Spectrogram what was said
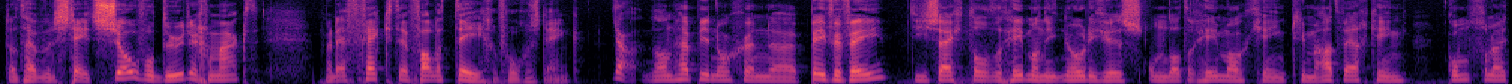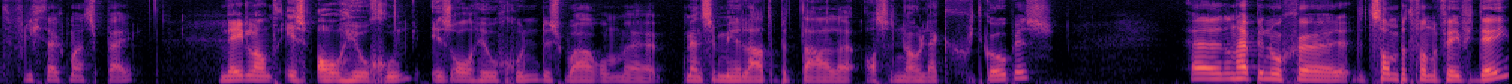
Dat hebben we steeds zoveel duurder gemaakt. Maar de effecten vallen tegen, volgens Denk. Ja, dan heb je nog een eh, PVV die zegt dat het helemaal niet nodig is, omdat er helemaal geen klimaatwerking komt vanuit de vliegtuigmaatschappij. Nederland is al heel groen. Is al heel groen, dus waarom eh, mensen meer laten betalen als het nou lekker goedkoop is. Eh, dan heb je nog het standpunt van de VVD.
